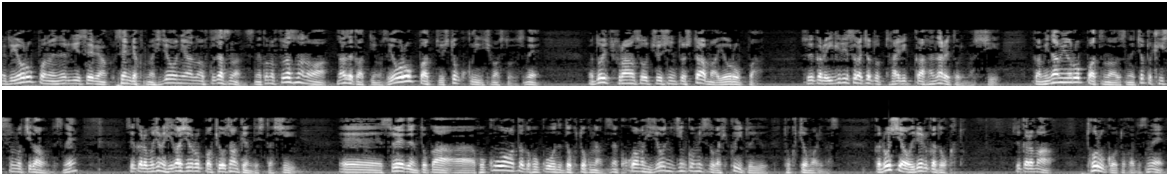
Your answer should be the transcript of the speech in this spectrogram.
えっと、ヨーロッパのエネルギー戦略戦略というのは非常にあの複雑なんですね。この複雑なのはなぜかって言いますと、ヨーロッパっていう一括りにしますとですね、ドイツ、フランスを中心としたまあヨーロッパ、それからイギリスがちょっと大陸から離れておりますし、南ヨーロッパというのはですね、ちょっと気質も違うんですね。それからもちろん東ヨーロッパは共産圏でしたし、えー、スウェーデンとか北欧はまた北欧で独特なんですね。ここはもう非常に人口密度が低いという特徴もあります。ロシアを入れるかどうかと。それからまあ、トルコとかですね、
